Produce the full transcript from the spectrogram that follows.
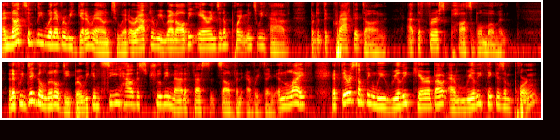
and not simply whenever we get around to it or after we run all the errands and appointments we have, but at the crack of dawn at the first possible moment. And if we dig a little deeper, we can see how this truly manifests itself in everything. In life, if there is something we really care about and really think is important,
